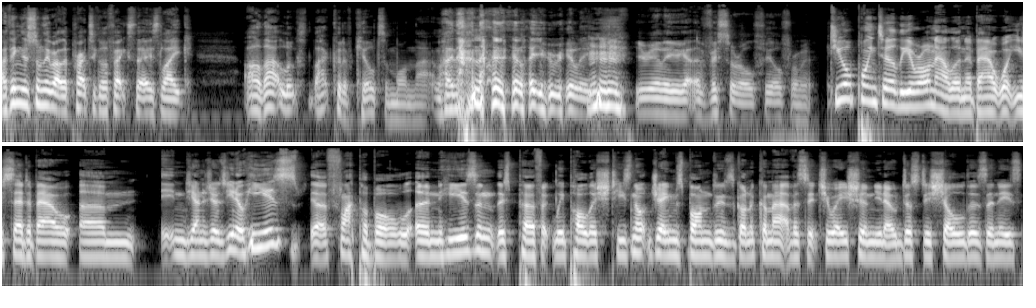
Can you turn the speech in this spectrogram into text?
I think there's something about the practical effects that is like. Oh, that looks that could have killed someone. That like, like you really, Mhm. you really get a visceral feel from it. to your point earlier on, Alan, about what you said about um, Indiana Jones, you know, he is uh, flappable and he isn't this perfectly polished. He's not James Bond who's going to come out of a situation, you know, dust his shoulders and is,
